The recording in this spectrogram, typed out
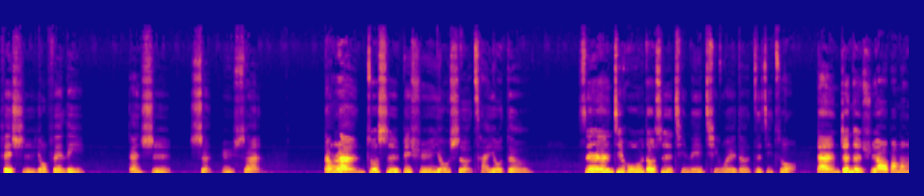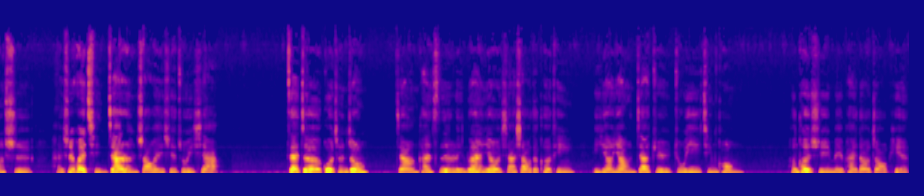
费时又费力，但是省预算。当然，做事必须有舍才有得。虽然几乎都是亲力亲为的自己做，但真的需要帮忙时，还是会请家人稍微协助一下。在这过程中，将看似凌乱又狭小的客厅，一样样家具逐一清空。很可惜，没拍到照片。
